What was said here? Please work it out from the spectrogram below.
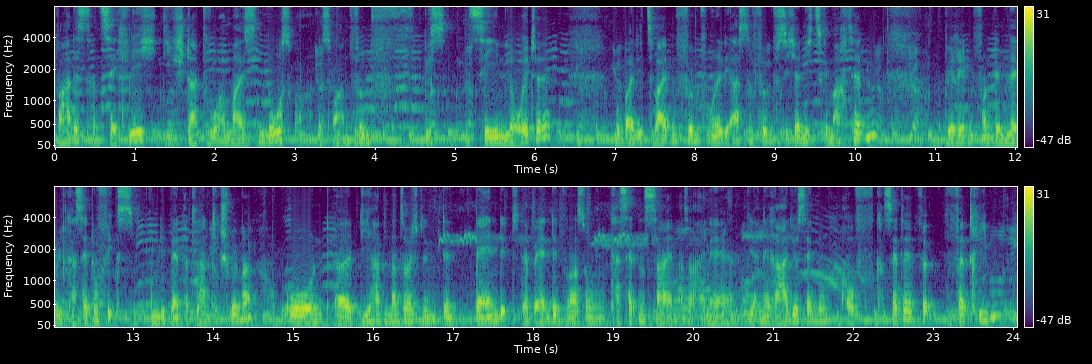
war das tatsächlich die Stadt, wo am meisten los war. Das waren fünf bis zehn Leute, wobei die zweiten fünf ohne die ersten fünf sicher nichts gemacht hätten. Wir reden von dem Label Cassetto Fix um die Band Atlantikschwimmer und äh, die hatten dann zum Beispiel den, den, Bandit. Der Bandit war so ein Kassettensign, also eine, eine Radiosendung auf Kassette ver vertrieben.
